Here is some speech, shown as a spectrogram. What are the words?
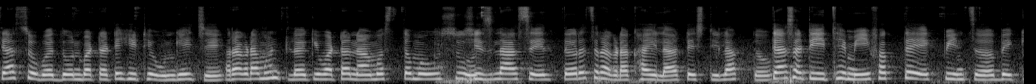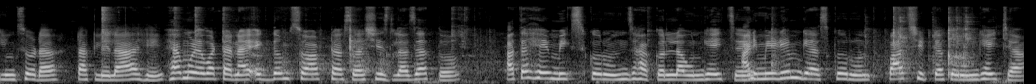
त्याचसोबत दोन बटाटेही ठेवून घ्यायचे. रगडा म्हटलं की वाटाणा मस्त मऊ शिजला असेल तरच रगडा खायला टेस्टी लागतो. त्यासाठी इथे मी फक्त एक पिंच बेकिंग सोडा टाकलेला आहे. ह्यामुळे वाटाणा एकदम सॉफ्ट असा शिजला जातो. आता हे मिक्स करून झाकण लावून घ्यायचं आणि मीडियम गॅस करून पाच शिट्ट्या करून घ्यायच्या.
